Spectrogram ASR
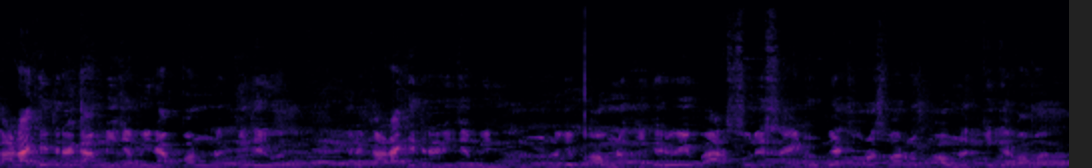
કાળા ખેતરા ગામની જમીન આપવાનું નક્કી થયું હતું. અને કાળા ખેતરાની જમીનનો જે ભાવ નક્કી કર્યો એ બારસો ને સાઠ રૂપિયા ચોરસ વારનો ભાવ નક્કી કરવામાં આવ્યો.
